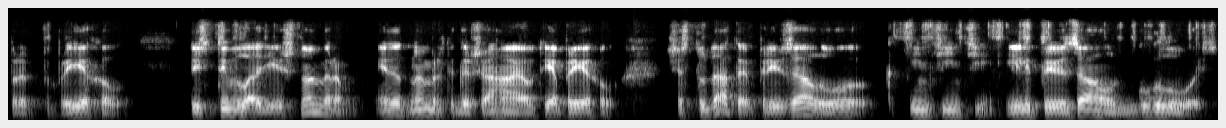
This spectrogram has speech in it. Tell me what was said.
приехал то есть ты владеешь номером, и этот номер ты говоришь, ага, вот я приехал сейчас туда-то, привязал его к Интинти или привязал к Google Voice.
